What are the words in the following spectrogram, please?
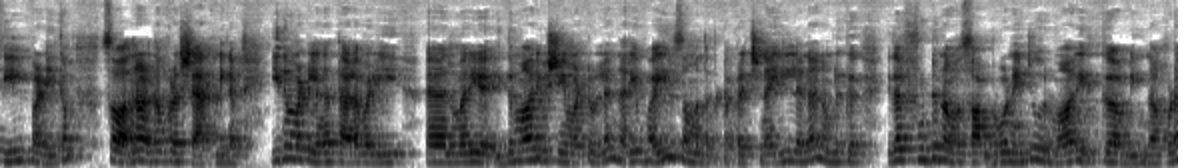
ஃபீல் பண்ணியிருக்கேன் ஸோ அதனால தான் கூட ஷேர் பண்ணிக்கேன் இது மட்டும் இல்லைங்க தலைவலி இந்த மாதிரி இது மாதிரி விஷயம் மட்டும் இல்லை நிறைய வயிறு சம்மந்தப்பட்ட பிரச்சனை இல்லைன்னா நம்மளுக்கு ஏதாவது ஃபுட்டு நம்ம சாப்பிடுவோம் நெஞ்சு ஒரு மாதிரி இருக்குது அப்படின்னா கூட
